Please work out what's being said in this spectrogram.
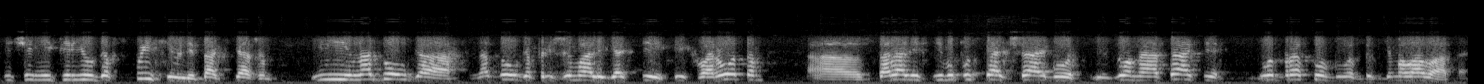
в течение периода вспыхивали, так скажем, и надолго, надолго прижимали гостей к их воротам, э, старались не выпускать шайбу из зоны атаки. Вот бросков было все-таки маловато.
